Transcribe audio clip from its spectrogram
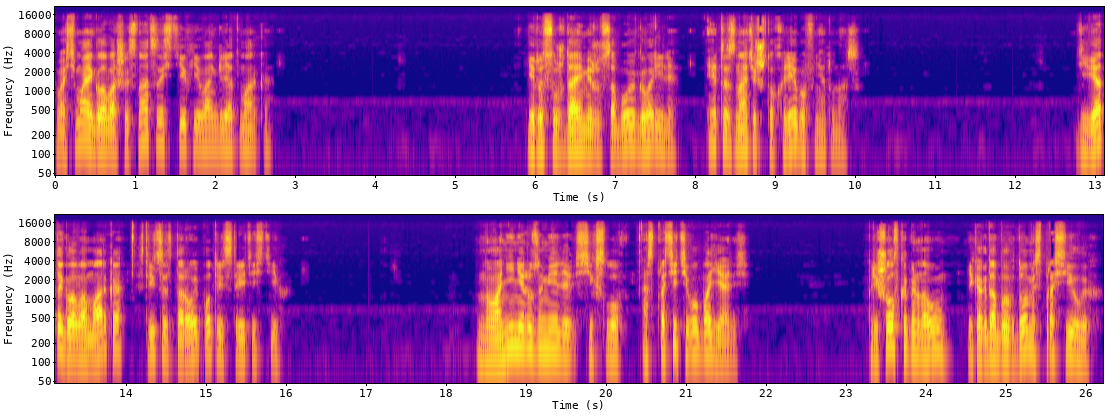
8 глава 16 стих Евангелия от Марка. И рассуждая между собой, говорили, это значит, что хлебов нет у нас. 9 глава Марка, с 32 по 33 стих. Но они не разумели сих слов, а спросить его боялись. Пришел в Капернаум, и когда был в доме, спросил их,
